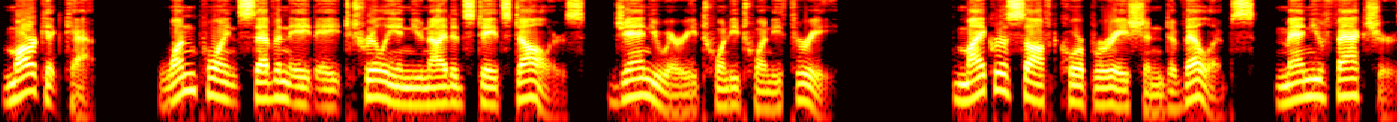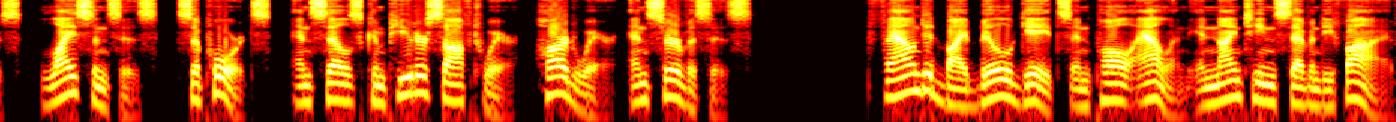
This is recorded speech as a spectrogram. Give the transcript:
Market cap, 1.788 trillion United States dollars, January 2023. Microsoft Corporation develops, manufactures, licenses, supports, and sells computer software, hardware, and services. Founded by Bill Gates and Paul Allen in 1975,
